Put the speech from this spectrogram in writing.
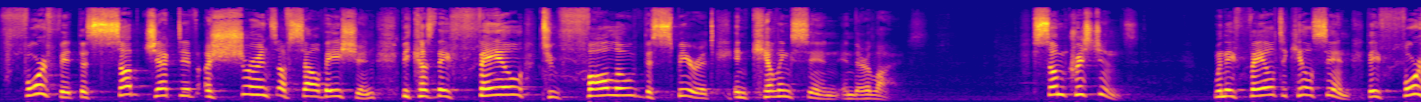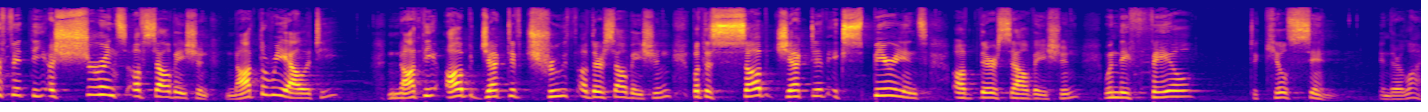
forfeit the subjective assurance of salvation because they fail to follow the Spirit in killing sin in their lives. Some Christians, when they fail to kill sin, they forfeit the assurance of salvation, not the reality, not the objective truth of their salvation, but the subjective experience of their salvation when they fail to kill sin in their life.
